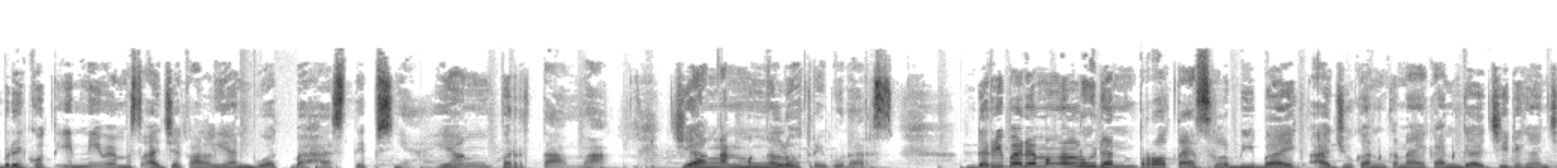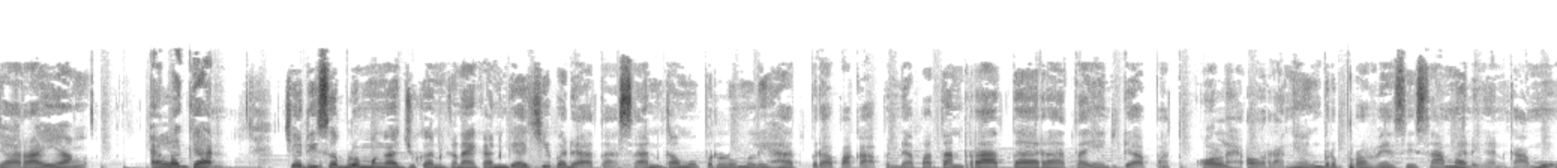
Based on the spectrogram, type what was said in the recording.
Berikut ini memes aja kalian buat bahas tipsnya. Yang pertama, jangan mengeluh Tribuners. Daripada mengeluh dan protes, lebih baik ajukan kenaikan gaji dengan cara yang elegan. Jadi sebelum mengajukan kenaikan gaji pada atasan, kamu perlu melihat berapakah pendapatan rata-rata yang didapat oleh orang yang berprofesi sama dengan kamu.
